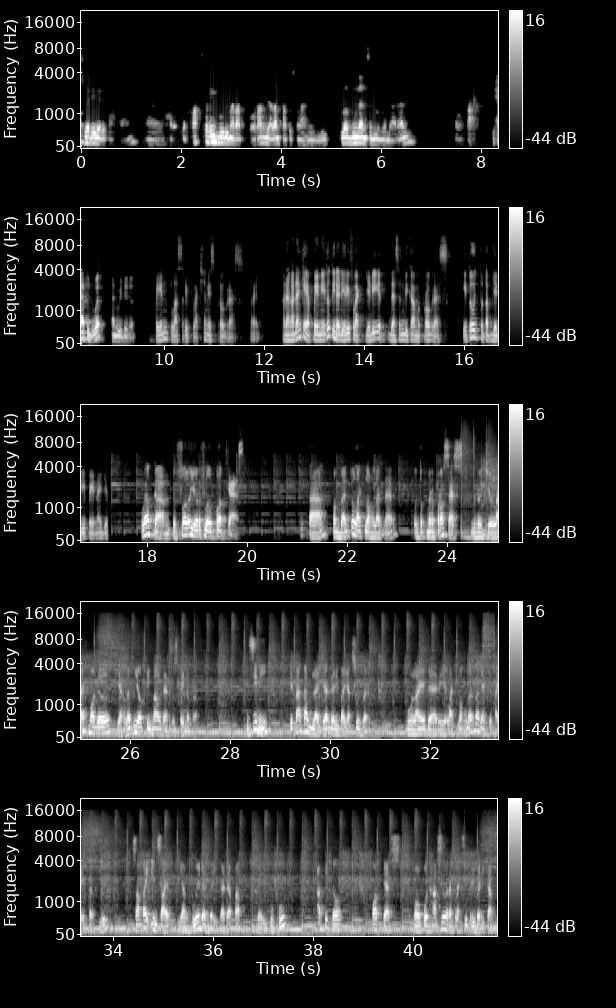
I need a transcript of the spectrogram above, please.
was very very tough. Uh, harus lepas 1.500 orang dalam satu setengah minggu, dua bulan sebelum Lebaran. So, we had to do it, and we did it. Pain plus reflection is progress, right? Kadang-kadang kayak pain itu tidak di reflect, jadi it doesn't become a progress. Itu tetap jadi pain aja. Welcome to Follow Your Flow Podcast. Kita membantu lifelong learner untuk berproses menuju life model yang lebih optimal dan sustainable. Di sini, kita akan belajar dari banyak sumber, mulai dari lifelong learner yang kita interview, sampai insight yang gue dan Mbak Ika dapat dari buku, artikel, podcast, maupun hasil refleksi pribadi kami.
